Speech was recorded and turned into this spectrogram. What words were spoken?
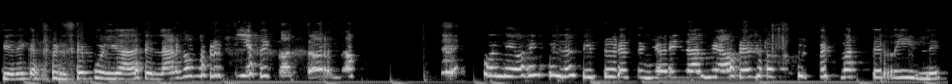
Tiene 14 pulgadas de largo por 10 de contorno. Poneos en la cintura, señora, y dame ahora la golpe más terrible.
